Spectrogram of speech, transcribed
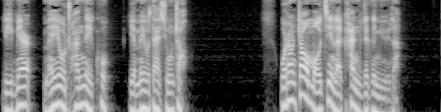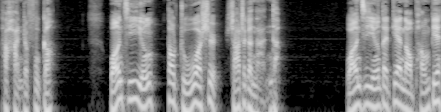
里面没有穿内裤，也没有戴胸罩。我让赵某进来看着这个女的，他喊着付刚。王吉莹到主卧室杀这个男的。王吉莹在电脑旁边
